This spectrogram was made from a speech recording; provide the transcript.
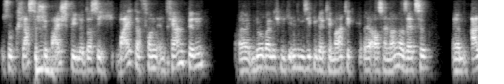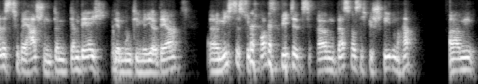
so klassische mhm. Beispiele, dass ich weit davon entfernt bin, äh, nur weil ich mich intensiv mit der Thematik äh, auseinandersetze, ähm, alles zu beherrschen. Dann, dann wäre ich der Multimilliardär. Äh, nichtsdestotrotz bietet ähm, das, was ich geschrieben habe, ähm,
